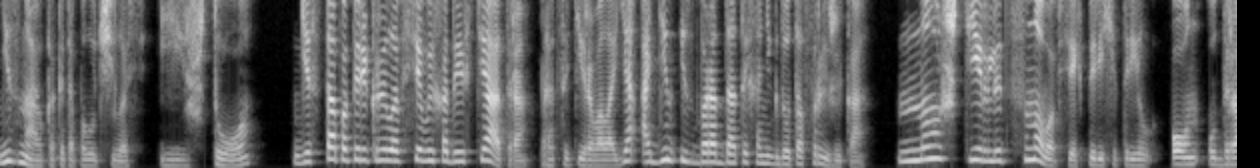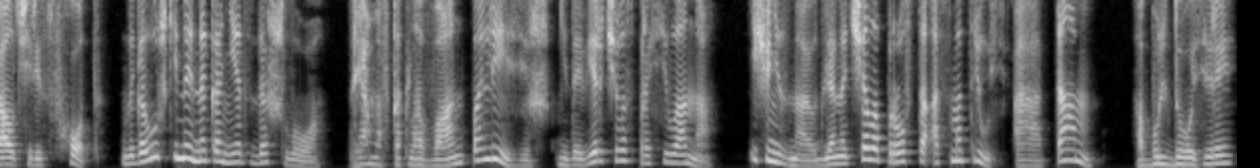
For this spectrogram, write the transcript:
Не знаю, как это получилось. И что? «Гестапо перекрыло все выходы из театра», – процитировала я один из бородатых анекдотов Рыжика. Но Штирлиц снова всех перехитрил. Он удрал через вход. До Галушкиной наконец дошло. «Прямо в котлован полезешь?» – недоверчиво спросила она. «Еще не знаю. Для начала просто осмотрюсь. А там...» «А бульдозеры?»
